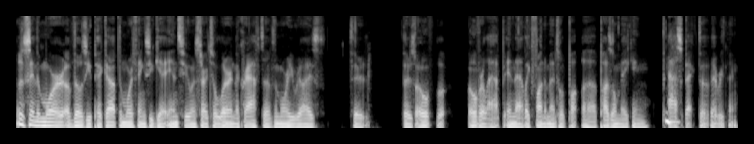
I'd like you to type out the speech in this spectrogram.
was just saying, the more of those you pick up, the more things you get into and start to learn the craft of, the more you realize there, there's over, overlap in that like fundamental pu- uh, puzzle making Mhm. aspect of everything.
